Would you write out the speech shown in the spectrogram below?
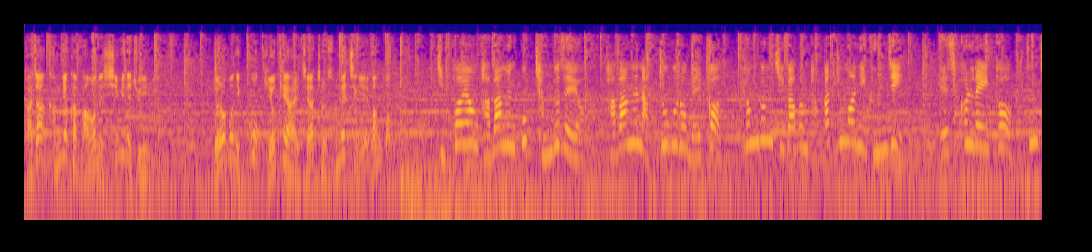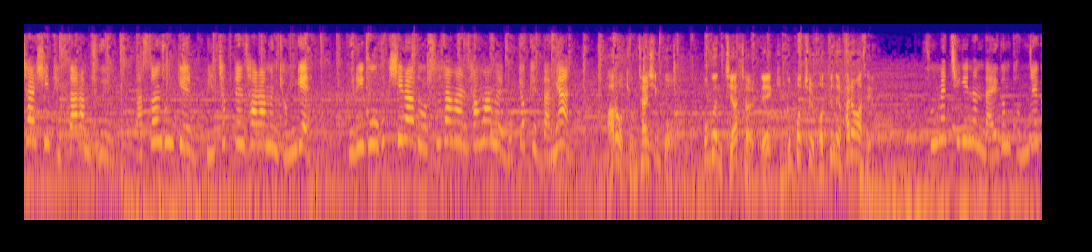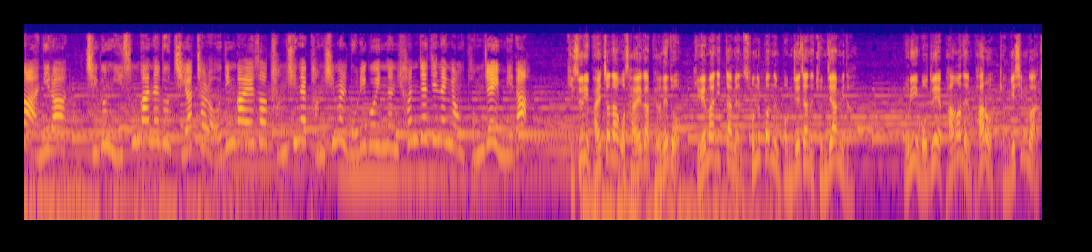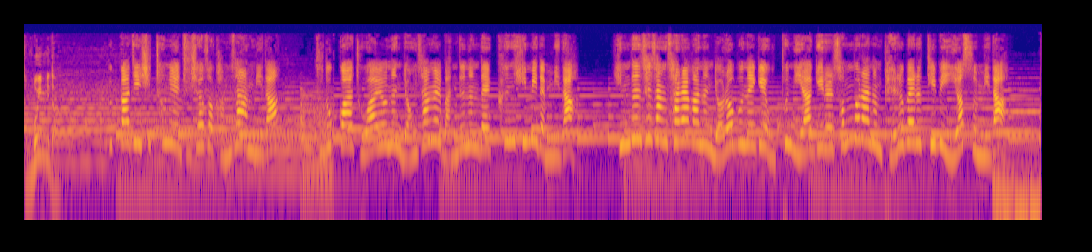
가장 강력한 방어는 시민의 주의입니다. 여러분이 꼭 기억해야 할 지하철 소매치기 예방법. 지퍼형 가방은 꼭 잠그세요. 가방은 앞쪽으로 멜 것, 현금 지갑은 바깥 주머니 금지. 에스컬레이터, 승차 시 뒷사람 주의, 낯선 손길, 밀착된 사람은 경계. 그리고 혹시라도 수상한 상황을 목격했다면 바로 경찰 신고 혹은 지하철 내 긴급 호출 버튼을 활용하세요. 소매치기는 낡은 범죄가 아니라 지금 이 순간에도 지하철 어딘가에서 당신의 방심을 노리고 있는 현재 진행형 범죄입니다. 기술이 발전하고 사회가 변해도 기회만 있다면 손을 뻗는 범죄자는 존재합니다. 우리 모두의 방어는 바로 경계심과 정보입니다. 끝까지 시청해 주셔서 감사합니다. 구독과 좋아요는 영상을 만드는데 큰 힘이 됩니다. 힘든 세상 살아가는 여러분에게 오픈 이야기를 선물하는 베르베르 TV이었습니다.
